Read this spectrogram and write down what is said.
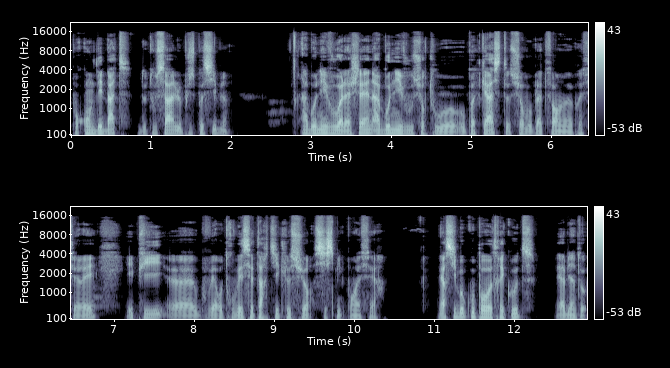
pour qu'on débatte de tout ça le plus possible. Abonnez-vous à la chaîne, abonnez-vous surtout au, podcast sur vos plateformes préférées, et puis euh, vous pouvez retrouver cet article sur sismic.fr. Merci beaucoup pour votre écoute, et à bientôt.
